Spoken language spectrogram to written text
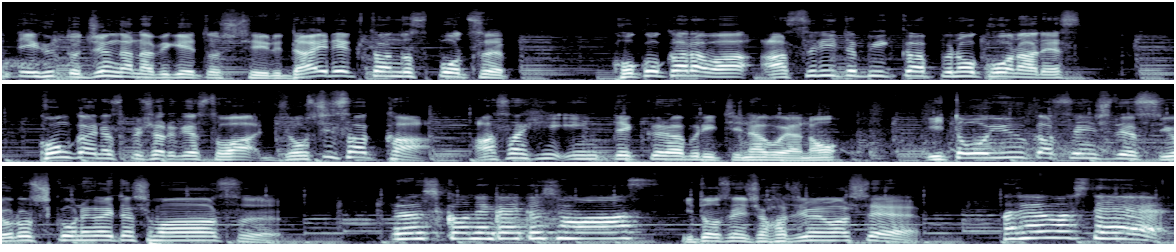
ンティフット潤がナビゲートしているダイレクトスポーツ。ここからはアスリートピックアップのコーナーです。今回のスペシャルゲストは女子サッカー朝日インテックラブリッジ名古屋の伊藤優香選手です。よろしくお願いいたします。よろしくお願いいたします。伊藤選手はじめまして。はじめまして。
